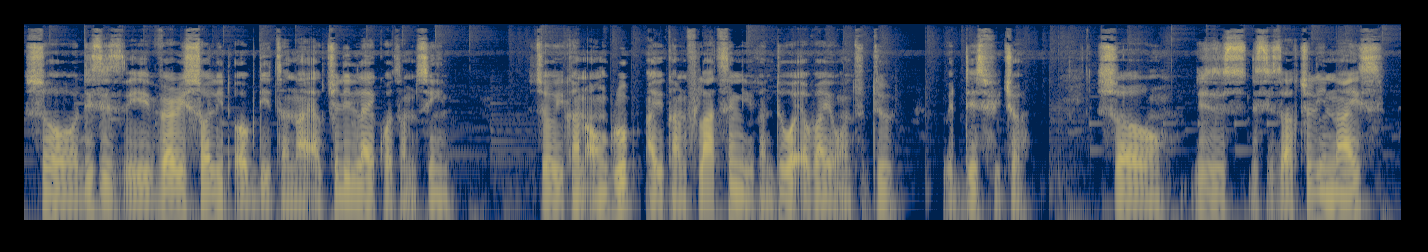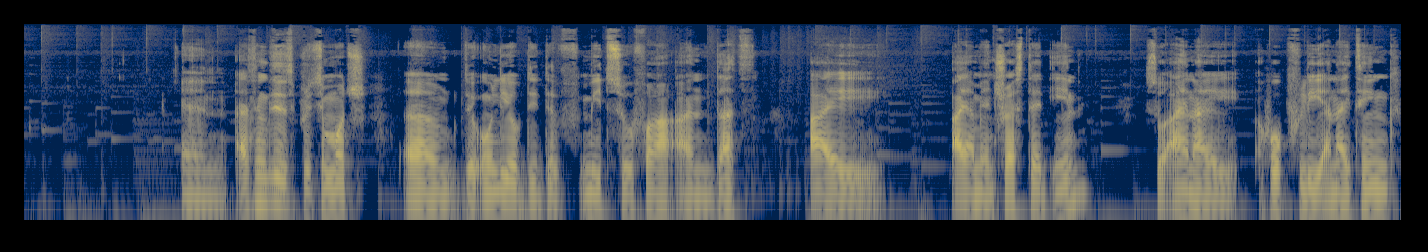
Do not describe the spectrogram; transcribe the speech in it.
So this is a very solid update and i actually like what i'm seeing. So you can ungroup and you can flatten you can do whatever you want to do with this feature. So this is this is actually nice. And i think this is pretty much um, the only update they've made so far and that i i am interested in. So and i hopefully and i think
